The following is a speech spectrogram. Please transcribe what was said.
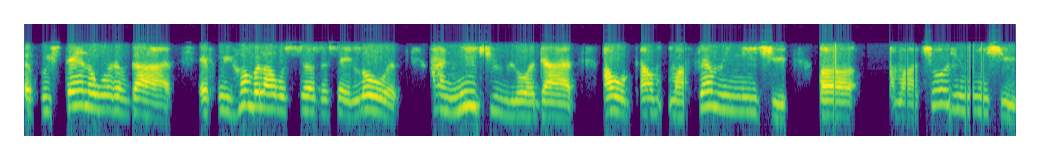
if we stand the Word of God, if we humble ourselves and say, "Lord, I need you, Lord God. I, will, I my family needs you. Uh, my children need you.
